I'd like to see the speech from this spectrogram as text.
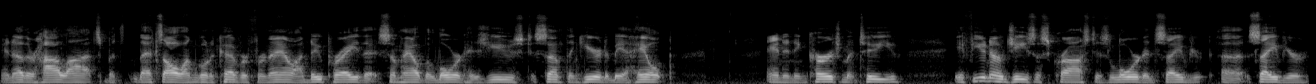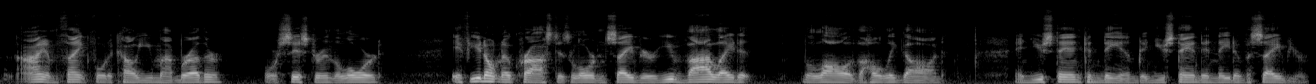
and other highlights, but that's all I'm going to cover for now. I do pray that somehow the Lord has used something here to be a help and an encouragement to you. If you know Jesus Christ as Lord and Savior, uh, Savior, I am thankful to call you my brother or sister in the Lord. If you don't know Christ as Lord and Savior, you violated the law of the Holy God, and you stand condemned, and you stand in need of a Savior.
